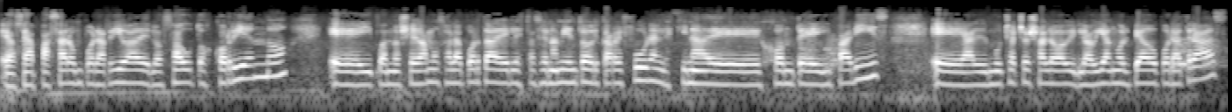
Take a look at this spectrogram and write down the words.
eh, o sea, pasaron por arriba de los autos corriendo y cuando llegamos a la puerta del estacionamiento del Carrefour en la esquina de Jonte y París, al muchacho ya lo, lo habían golpeado por atrás,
